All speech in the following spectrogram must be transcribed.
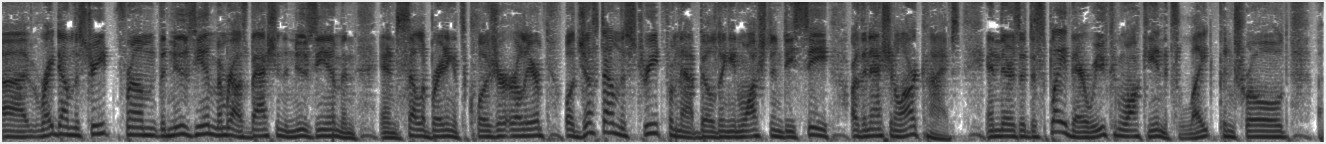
uh, right down the street from the museum. Remember, I was bashing the museum and, and celebrating its closure earlier? Well, just down the street from that building in Washington, D.C. are the National Archives. And there's a display there where you can walk in. It's light controlled, uh,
